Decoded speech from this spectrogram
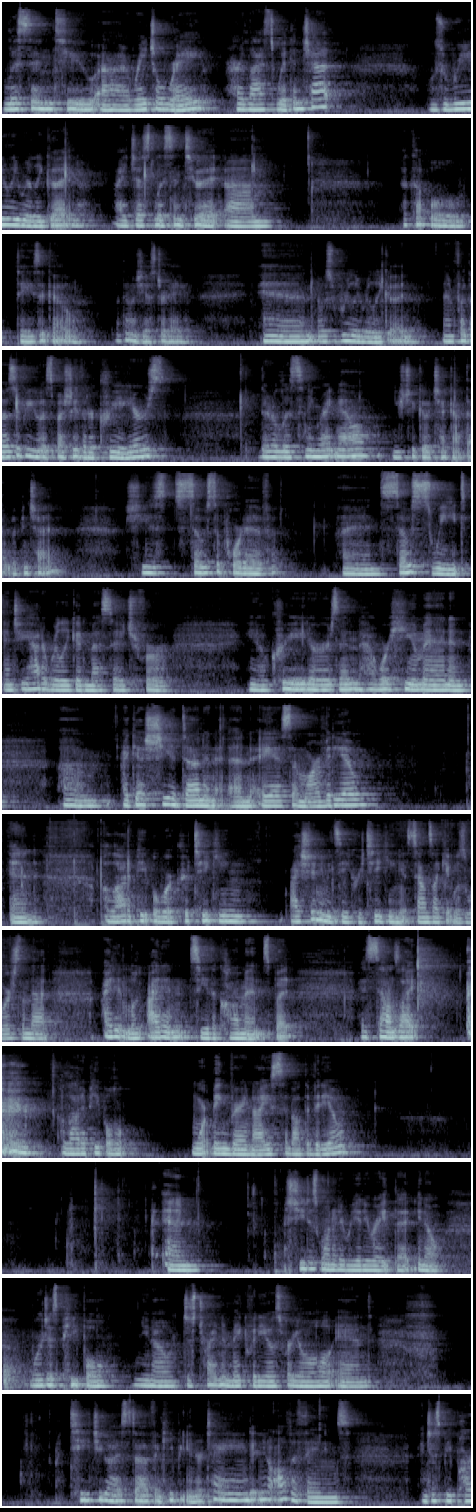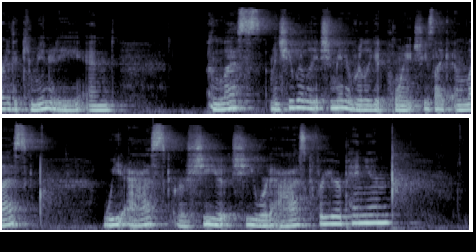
listened to uh, Rachael Ray, her last WIP and Chat was really, really good. I just listened to it um, a couple days ago. I think it was yesterday. And it was really, really good. And for those of you, especially that are creators that are listening right now, you should go check out that WIP and Chat. is so supportive and so sweet. And she had a really good message for, you know, creators and how we're human. And um, I guess she had done an, an ASMR video and a lot of people were critiquing. I shouldn't even say critiquing. It sounds like it was worse than that. I didn't look, I didn't see the comments, but it sounds like a lot of people weren't being very nice about the video. And she just wanted to reiterate that, you know, we're just people, you know, just trying to make videos for y'all and teach you guys stuff and keep you entertained and, you know, all the things and just be part of the community. And unless, I mean, she really, she made a really good point. She's like, unless we ask or she she were to ask for your opinion,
